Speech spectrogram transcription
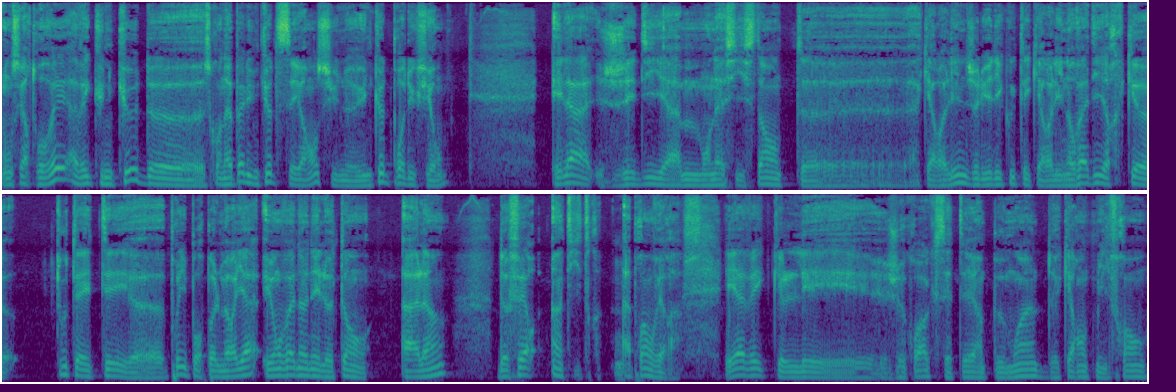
on s'est retrouvé avec une queue de ce qu'on appelle une queue de séance, une, une queue de production. Et là, j'ai dit à mon assistante, euh, à Caroline, je lui ai dit, écoutez Caroline, on va dire que tout a été euh, pris pour Paul Meria et on va donner le temps à Alain de faire un titre. Après, on verra. Et avec les, je crois que c'était un peu moins de 40 000 francs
